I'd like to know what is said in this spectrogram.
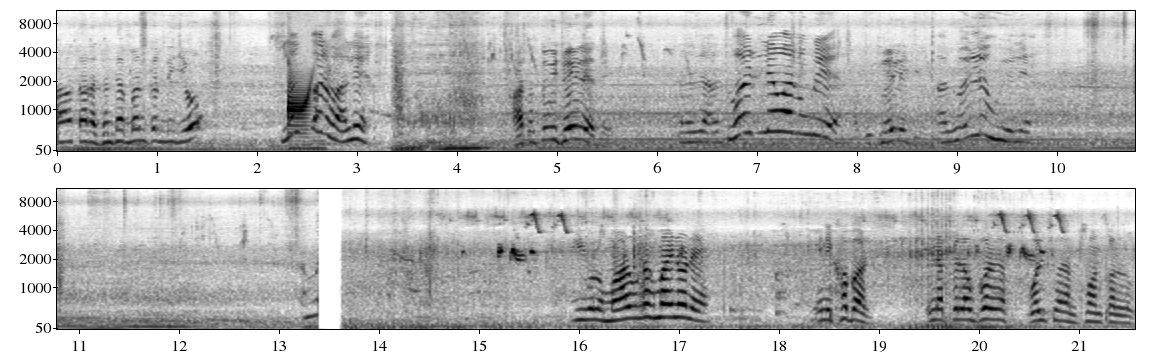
આ તારા ધંધા બંધ કરી દીજો. કરવા લે? હા તો તું જોઈ લેજે. જોઈ લેવાનું છે તું જોઈ લેજે. આ જોઈ લેવું છે લે. ઈ ઓલો મારું નહ માયનો ને એની ખબર. એના પેલા ઉપર પોલીસ વાળાને ફોન કરી લઉં.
